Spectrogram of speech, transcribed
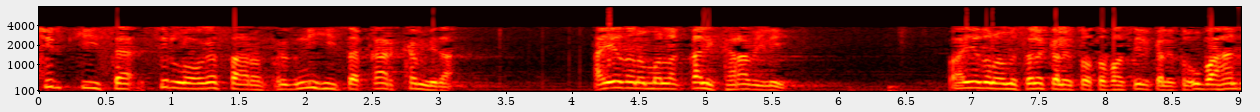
jidhkiisa si looga saaro xubnihiisa qaar ka mida. Ayadana ma la qali karaa bay leeyihi iyaduna masale kaleeto tafaasiil kaleeto u baahan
